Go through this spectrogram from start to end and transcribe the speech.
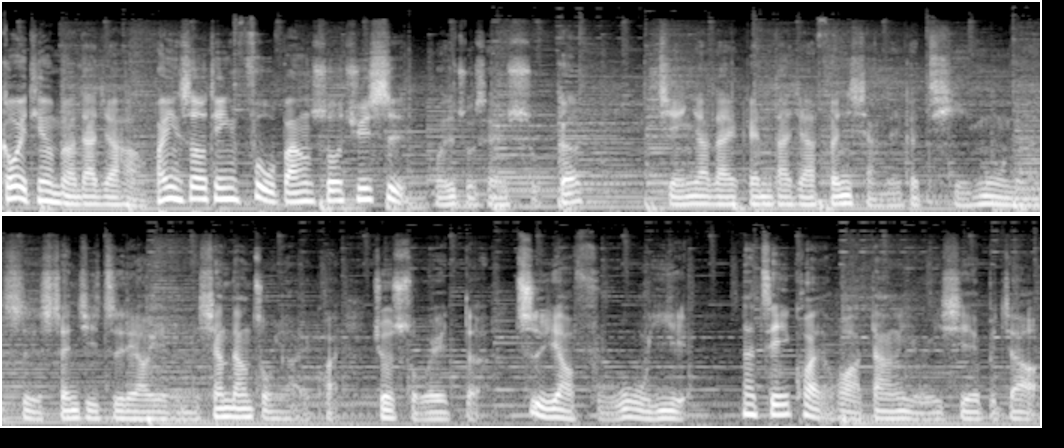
各位听众朋友，大家好，欢迎收听富邦说趋势，我是主持人鼠哥。今天要来跟大家分享的一个题目呢，是生技制药业里面相当重要一块，就所谓的制药服务业。那这一块的话，当然有一些比较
